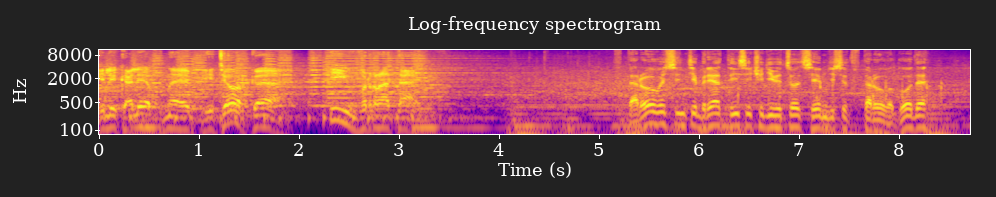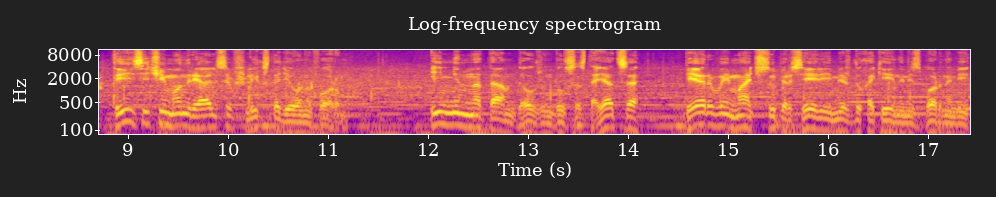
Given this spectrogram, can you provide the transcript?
великолепная пятерка и вратарь. 2 сентября 1972 года тысячи монреальцев шли к стадиону «Форум». Именно там должен был состояться первый матч суперсерии между хоккейными сборными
